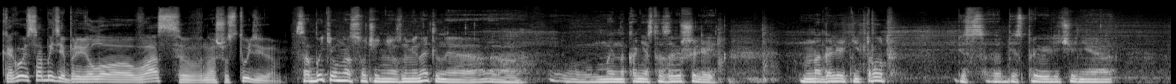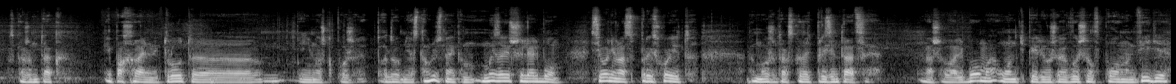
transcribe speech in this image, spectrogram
Какое событие привело вас в нашу студию? Событие у нас очень знаменательное. Э, Мы наконец-то завершили многолетний труд, без, без преувеличения, скажем так, эпохальный труд. Э, Я немножко позже подробнее остановлюсь на этом. Мы завершили альбом. Сегодня у нас происходит, можно так сказать, презентация нашего альбома. Он теперь уже вышел в полном виде,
